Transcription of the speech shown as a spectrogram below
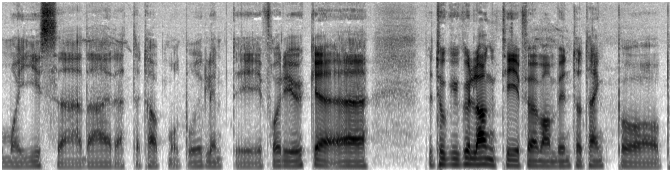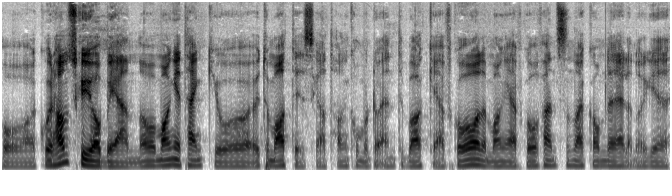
om å gi seg der etter tap mot Bodø-Glimt i forrige uke. Eh, det tok jo ikke lang tid før man begynte å tenke på, på hvor han skulle jobbe igjen. Og mange tenker jo automatisk at han kommer til å ende tilbake i FK. Det er mange FK-fans som snakker om det. Hele Norge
